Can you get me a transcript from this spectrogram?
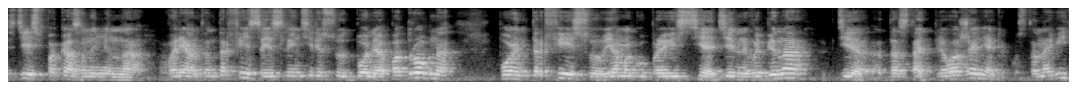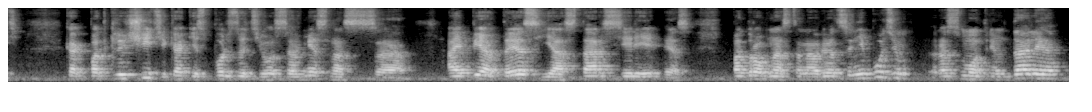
Здесь показан именно вариант интерфейса. Если интересует более подробно, по интерфейсу я могу провести отдельный вебинар, где достать приложение, как установить, как подключить и как использовать его совместно с IP-ATS YASTAR серии S. Подробно останавливаться не будем, рассмотрим далее.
